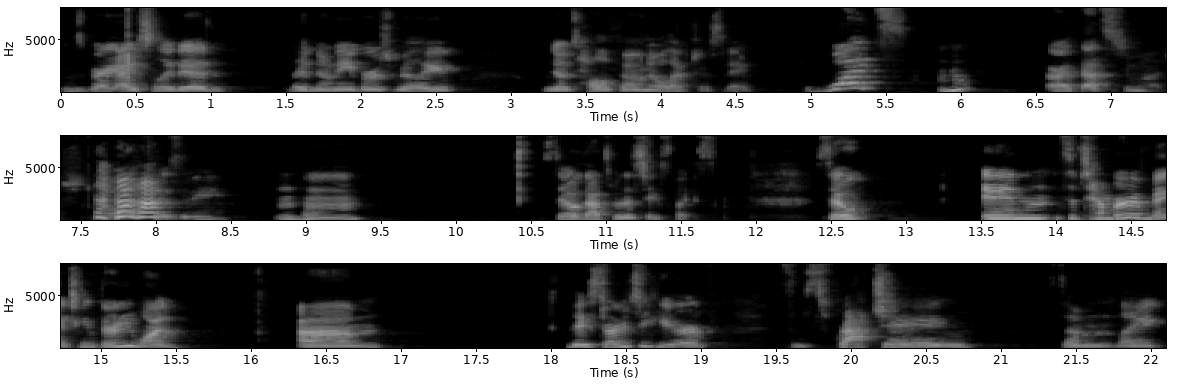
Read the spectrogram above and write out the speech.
it was very isolated. They had no neighbors really, no telephone, no electricity. what? Mhm. All right, that's too much. No electricity. hmm So that's where this takes place. So in September of 1931, um, they started to hear some scratching, some like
